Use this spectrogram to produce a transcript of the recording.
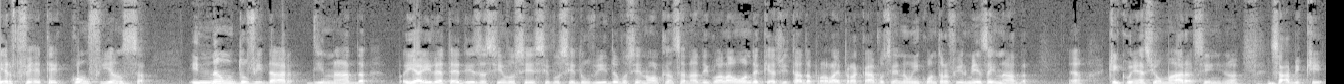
ter fé, ter confiança e não duvidar de nada. E aí ele até diz assim: você, se você duvida, você não alcança nada igual a onda que é agitada para lá e para cá, você não encontra firmeza em nada. É? Quem conhece o mar assim, né? sabe que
